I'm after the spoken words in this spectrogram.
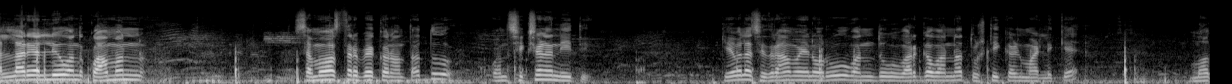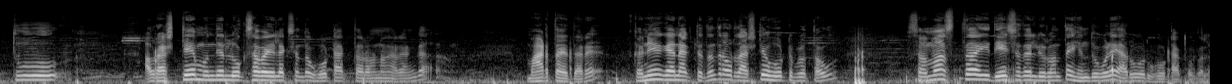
ಎಲ್ಲರಲ್ಲಿಯೂ ಒಂದು ಕಾಮನ್ ಸಮವಸ್ತ್ರ ಬೇಕು ಅನ್ನೋಂಥದ್ದು ಒಂದು ಶಿಕ್ಷಣ ನೀತಿ. ಕೇವಲ ಸಿದ್ದರಾಮಯ್ಯನವರು ಒಂದು ವರ್ಗವನ್ನು ತುಷ್ಟೀಕರಣ ಮಾಡಲಿಕ್ಕೆ ಮತ್ತು ಅವರಷ್ಟೇ ಮುಂದಿನ ಲೋಕಸಭಾ ಎಲೆಕ್ಷನ್ದಾಗ ಓಟ್ ಹಾಕ್ತಾರೋ ಅನ್ನೋ ಹಂಗೆ ಮಾಡ್ತಾ ಇದ್ದಾರೆ. ಕೊನೆಗೆ ಏನಾಗ್ತದೆ ಅಂದ್ರೆ ಅವ್ರದ್ದು ಅಷ್ಟೇ ಓಟ್ ಬೀಳ್ತಾವೆ. ಸಮಸ್ತ ಈ ದೇಶದಲ್ಲಿರುವಂಥ ಹಿಂದೂಗಳೇ ಯಾರೂ ಅವ್ರಿಗೆ ಓಟ್ ಹಾಕೋದಿಲ್ಲ.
